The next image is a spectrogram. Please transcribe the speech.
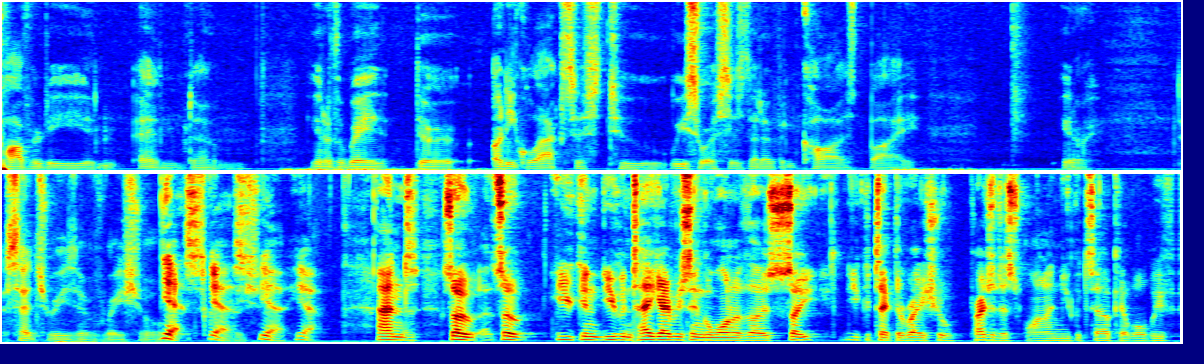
poverty and and um, you know the way their unequal access to resources that have been caused by you know centuries of racial yes, yes, yeah, yeah. And so, so you can you can take every single one of those. So you could take the racial prejudice one, and you could say, okay, well, we've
